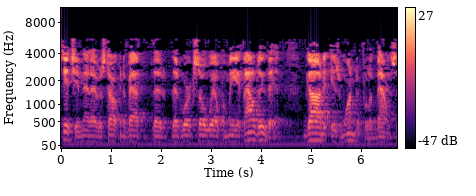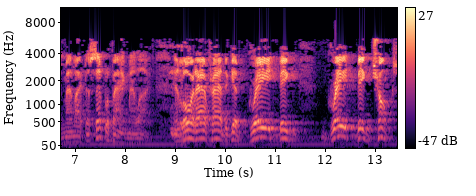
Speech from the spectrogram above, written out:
stitching that I was talking about that, that works so well for me, if I'll do that, God is wonderful at balancing my life and simplifying my life. And Lord, I've tried to get great big, great big chunks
